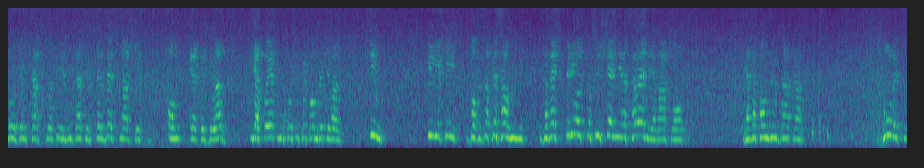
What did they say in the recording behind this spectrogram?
должен царствувати і звучати з сердець наших. Он это ділав. Я поэтому хочу припомнити вам всім, ті, які Бог записав мені за весь період посвящення селення вашого. Я запомнив брата вулицю,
